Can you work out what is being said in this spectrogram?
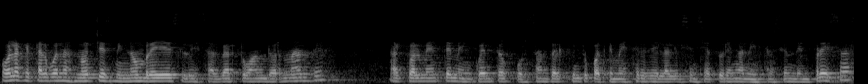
Hola, ¿qué tal? Buenas noches. Mi nombre es Luis Alberto Ando Hernández. Actualmente me encuentro cursando el quinto cuatrimestre de la licenciatura en Administración de Empresas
